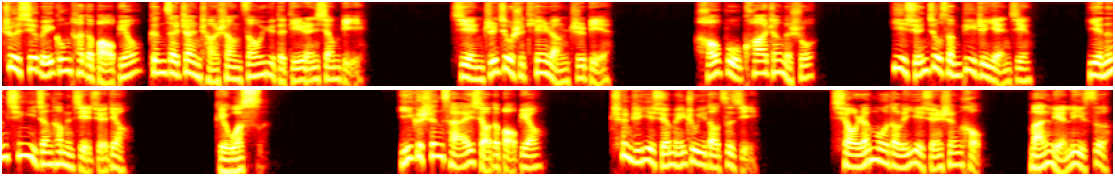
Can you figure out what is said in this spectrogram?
这些围攻他的保镖，跟在战场上遭遇的敌人相比，简直就是天壤之别。毫不夸张的说，叶璇就算闭着眼睛，也能轻易将他们解决掉。给我死！一个身材矮小的保镖，趁着叶璇没注意到自己，悄然摸到了叶璇身后，满脸厉色，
